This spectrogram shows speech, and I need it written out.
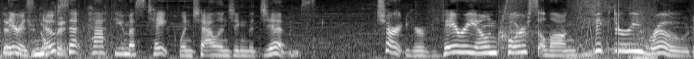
there is no set path you must take when challenging the gyms. Chart your very own course along Victory Road.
